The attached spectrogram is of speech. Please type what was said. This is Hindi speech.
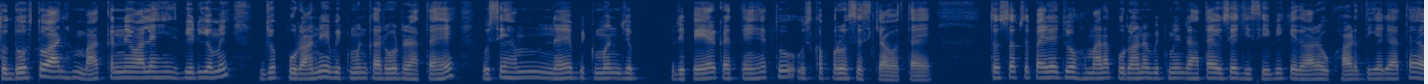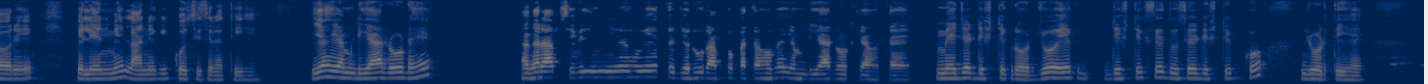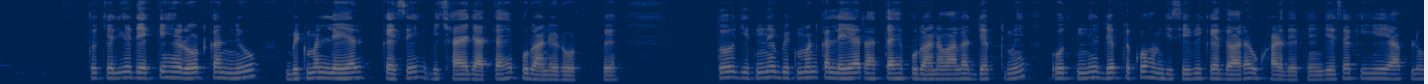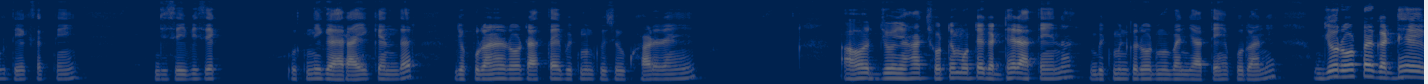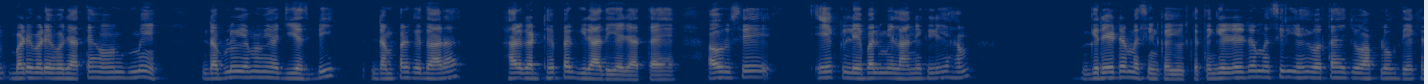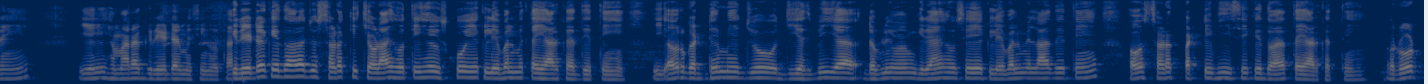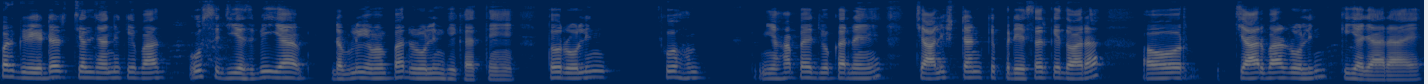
तो दोस्तों, आज हम बात करने वाले हैं इस वीडियो में जो पुराने बिटमन का रोड रहता है, उसे हम नए बिटमन जब रिपेयर करते हैं तो उसका प्रोसेस क्या होता है। तो सबसे पहले जो हमारा पुराना बिटमन रहता है, उसे जीसीबी के द्वारा उखाड़ दिया जाता है और एक प्लेन में लाने की कोशिश रहती है। यह एम रोड है। अगर आप सिविल इंजीनियर होंगे तो ज़रूर आपको पता होगा एमडीआर रोड क्या होता है। मेजर डिस्ट्रिक्ट रोड, जो एक डिस्ट्रिक्ट से दूसरे डिस्ट्रिक्ट को जोड़ती है। तो चलिए देखते हैं रोड का न्यू बिटमन लेयर कैसे बिछाया जाता है पुराने रोड पे। तो जितने बिटमन का लेयर रहता है पुराना वाला डेप्थ में, उतने डेप्थ को हम जीसीबी के द्वारा उखाड़ देते हैं। जैसा कि ये आप लोग देख सकते हैं, जीसीबी से उतनी गहराई के अंदर जो पुराना रोड रहता है बिटमन को उसे उखाड़ रहे हैं। और जो यहाँ छोटे मोटे गड्ढे रहते हैं ना, बिटमन के रोड में बन जाते हैं पुराने, जो रोड पर गड्ढे बड़े बड़े हो जाते हैं, उनमें डब्ल्यू एम एम या जी एस बी डंपर के द्वारा हर गड्ढे पर गिरा दिया जाता है और उसे एक लेवल में लाने के लिए हम ग्रेडर मशीन का यूज़ करते हैं। ग्रेडर मशीन यही होता है जो आप लोग देख रहे हैं। यही हमारा ग्रेडर मशीन होता है। ग्रेडर के द्वारा जो सड़क की चौड़ाई होती है, उसको एक लेवल में तैयार कर देते हैं। और गड्ढे में जो जीएसबी या डब्ल्यू एम गिराए हैं, उसे एक लेवल में ला देते हैं और सड़क पट्टी भी इसी के द्वारा तैयार करते हैं। रोड पर ग्रेडर चल जाने के बाद उस जीएसबी या डब्ल्यू एम पर रोलिंग भी कहते हैं। तो रोलिंग को हम यहाँ पर जो कर रहे हैं, चालीस टन के प्रेशर के द्वारा और चार बार रोलिंग किया जा रहा है।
